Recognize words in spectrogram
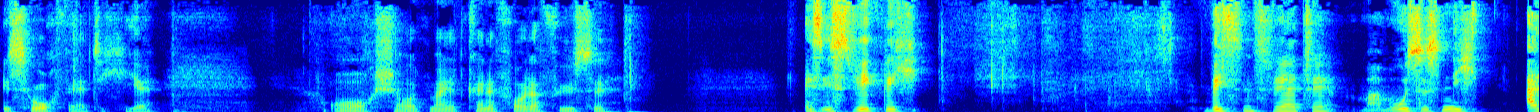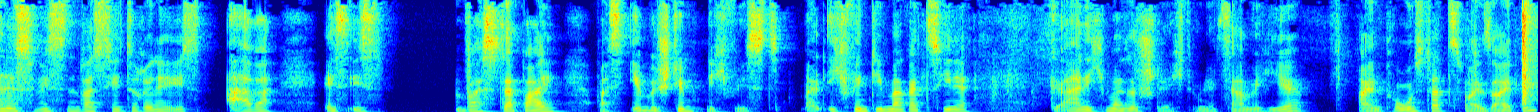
ist hochwertig hier. Oh, schaut mal, jetzt keine Vorderfüße. Es ist wirklich wissenswerte, man muss es nicht alles wissen, was hier drin ist, aber es ist was dabei, was ihr bestimmt nicht wisst. Weil ich finde die Magazine gar nicht mal so schlecht. Und jetzt haben wir hier ein Poster, zwei Seiten.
